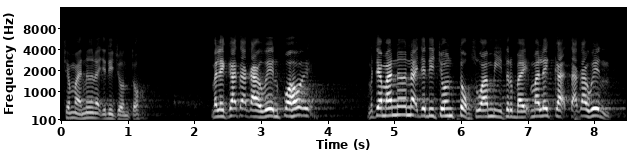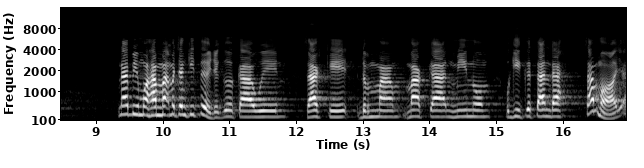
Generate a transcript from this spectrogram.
Macam mana nak jadi contoh? Malaikat tak kahwin. Poh, macam mana nak jadi contoh suami terbaik? Malaikat tak kahwin. Nabi Muhammad macam kita juga kahwin, sakit, demam, makan, minum, pergi ke tandas. Sama aja.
